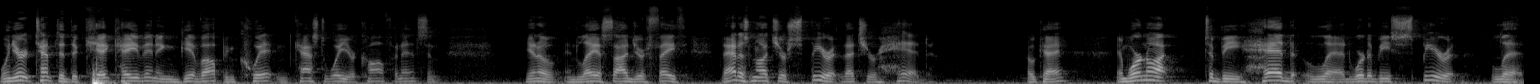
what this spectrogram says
When you're tempted to cave in and give up and quit and cast away your confidence and you know and lay aside your faith, that is not your spirit, that's your head. Okay? And we're not to be head led, we're to be spirit led.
